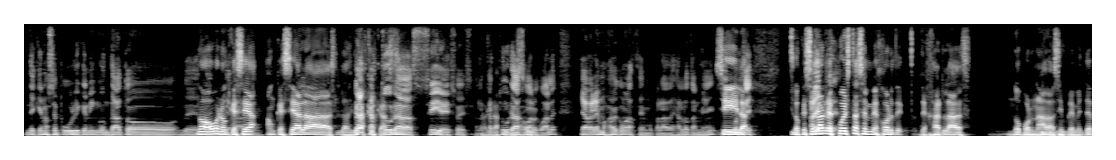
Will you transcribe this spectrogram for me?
de que no se publique ningún dato. De, no, bueno, aunque sea, aunque sea las, las gráficas. Las capturas, sí, eso es, las, capturas o algo, ¿vale? Ya veremos a ver cómo lo hacemos para dejarlo también. Sí, lo que son las respuestas es mejor de dejarlas no por nada, simplemente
